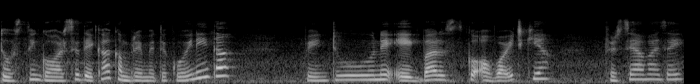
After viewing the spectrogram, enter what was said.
तो उसने गौर से देखा, कमरे में तो कोई नहीं था। पिंटू ने एक बार उसको अवॉइड किया, फिर से आवाज़ आई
